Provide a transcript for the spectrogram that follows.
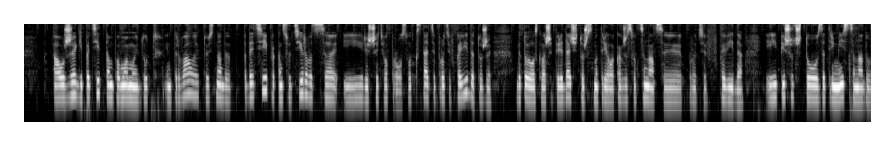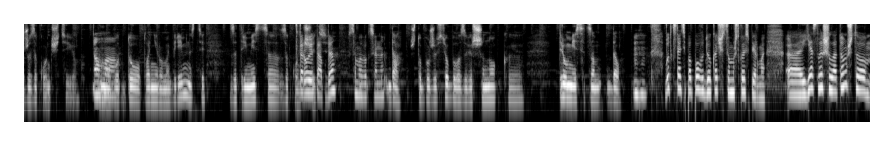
А уже гепатит, там, по-моему, идут интервалы, то есть надо подойти, проконсультироваться и решить вопрос. Вот, кстати, против ковида тоже готовилась к вашей передаче, тоже смотрела, как же с вакцинацией против ковида. И пишут, что за три месяца надо уже закончить ее. Ага. Ну, вот до планируемой беременности за три месяца закончить. Второй этап, да, самой вакцины? Да, чтобы уже все было завершено к трем месяцам до. Мгм. Вот, кстати, по поводу качества мужской спермы. Э, Я слышала о том, что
